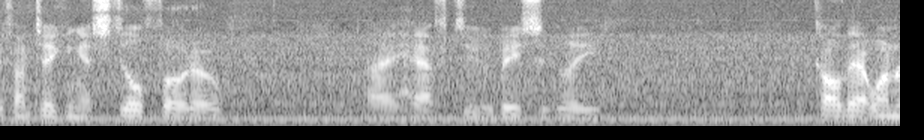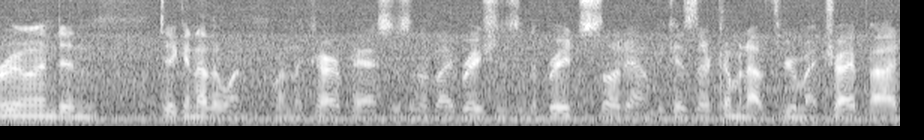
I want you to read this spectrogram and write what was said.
if I'm taking a still photo I have to basically call that one ruined and take another one when the car passes and the vibrations in the bridge slow down because they're coming up through my tripod.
